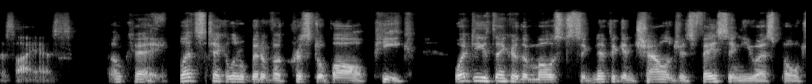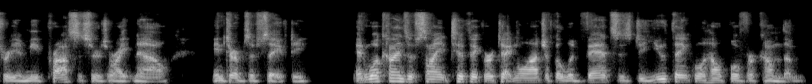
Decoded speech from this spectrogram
fsis okay let's take a little bit of a crystal ball peek what do you think are the most significant challenges facing U.S. poultry and meat processors right now in terms of safety? And what kinds of scientific or technological advances do you think will help overcome them?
